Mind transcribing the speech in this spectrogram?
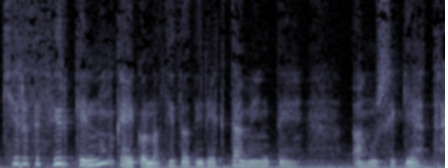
Quiero decir que nunca he conocido directamente a un psiquiatra.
